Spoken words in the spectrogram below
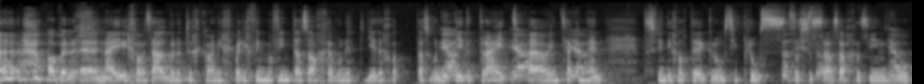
aber äh, nein, ich habe es selber natürlich gar nicht, weil ich finde, man findet auch Sachen, die nicht jeder kann, also wo nicht jeder trägt, auch in Secondhand. Das finde ich halt der große Plus, das dass es so. auch Sachen sind, ja. wo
